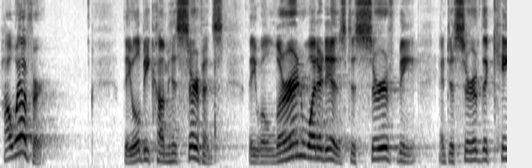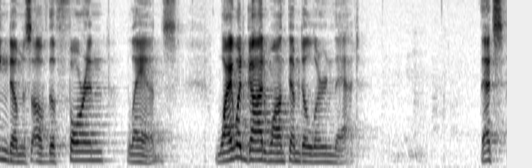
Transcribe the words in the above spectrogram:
However, they will become his servants. They will learn what it is to serve me and to serve the kingdoms of the foreign lands. Why would God want them to learn that? That's,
